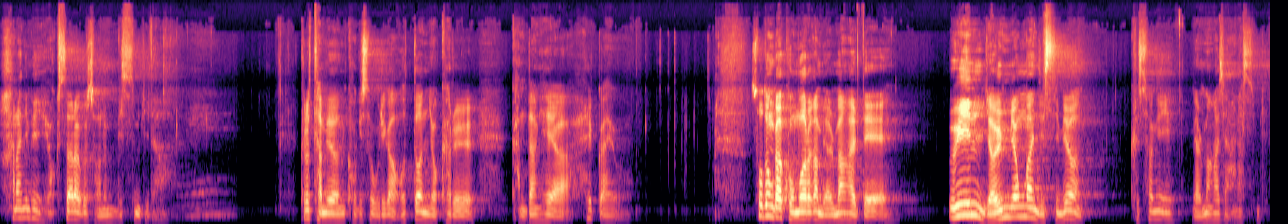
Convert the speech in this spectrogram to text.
하나님의 역사라고 저는 믿습니다. 그렇다면 거기서 우리가 어떤 역할을 감당해야 할까요? 소돔과 고모라가 멸망할 때 의인 10명만 있으면 그 성이 멸망하지 않았습니다.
